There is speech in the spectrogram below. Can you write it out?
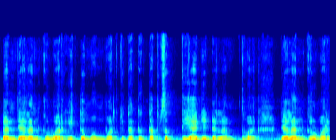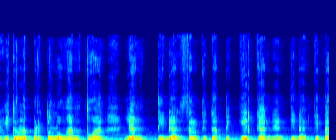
Dan jalan keluar itu membuat kita tetap setia di dalam Tuhan. Jalan keluar itu adalah pertolongan Tuhan yang tidak selalu kita pikirkan, yang tidak kita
